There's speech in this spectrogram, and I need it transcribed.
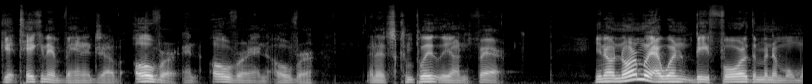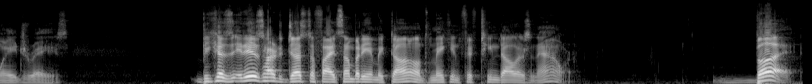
get taken advantage of over and over and over, and it's completely unfair. You know, normally I wouldn't be for the minimum wage raise because it is hard to justify somebody at McDonald's making $15 an hour. But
